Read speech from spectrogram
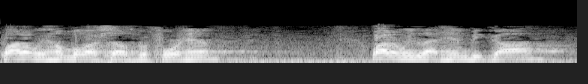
Why don't we humble ourselves before Him? Why don't we let Him be God?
